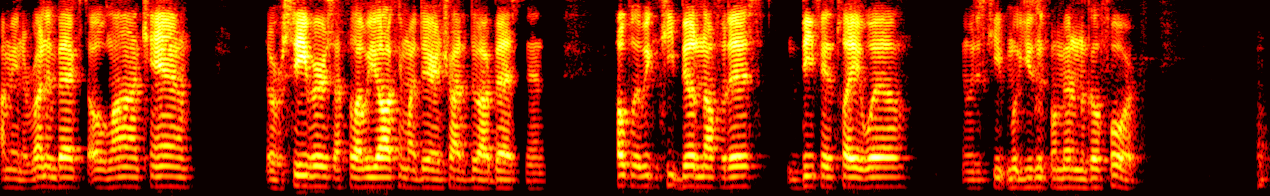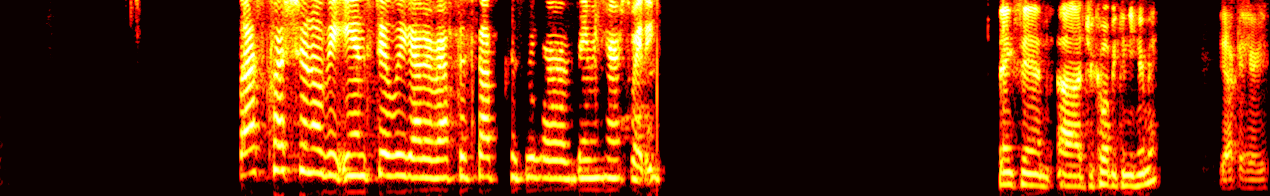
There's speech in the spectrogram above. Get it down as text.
I mean, the running backs, the O line, Cam, the receivers. I feel like we all came out there and tried to do our best. And hopefully we can keep building off of this. Defense played well, and we just keep using this momentum to go forward. Last question will be Ian Steele. We got to wrap this up because we have Damien Harris waiting. Thanks, Ann. Uh, Jakobi, can you hear me? Yeah, I can hear you.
